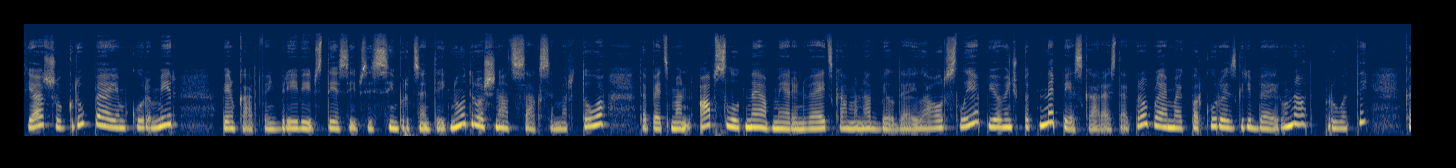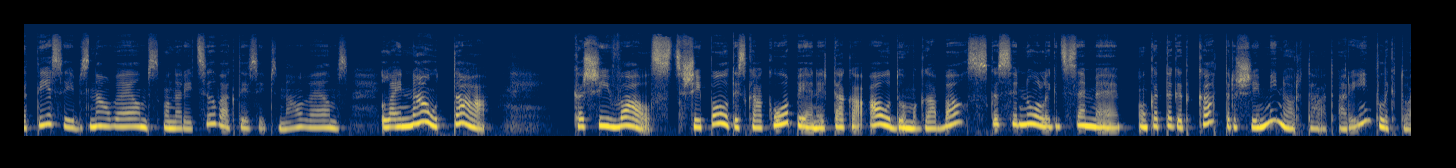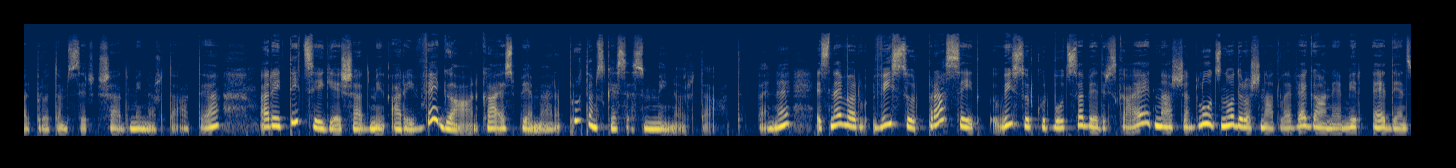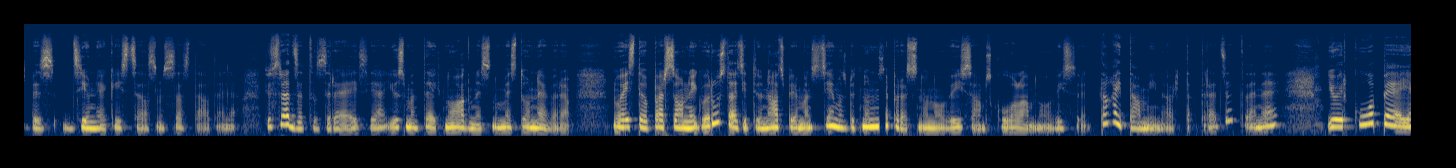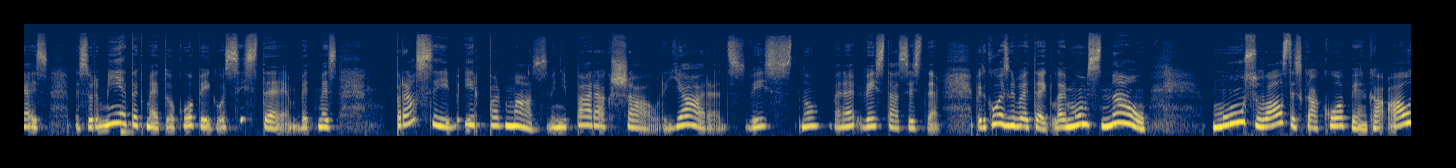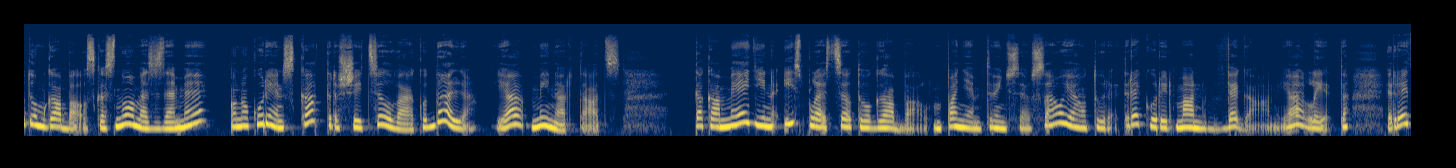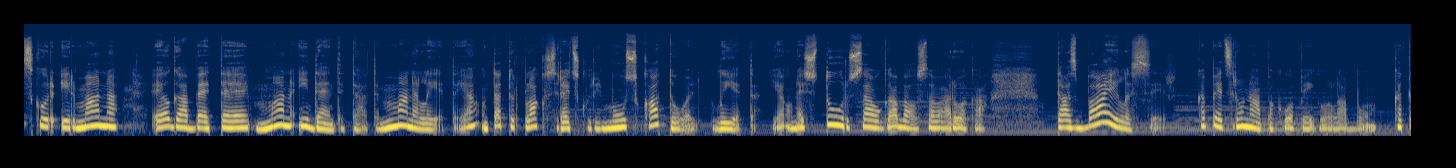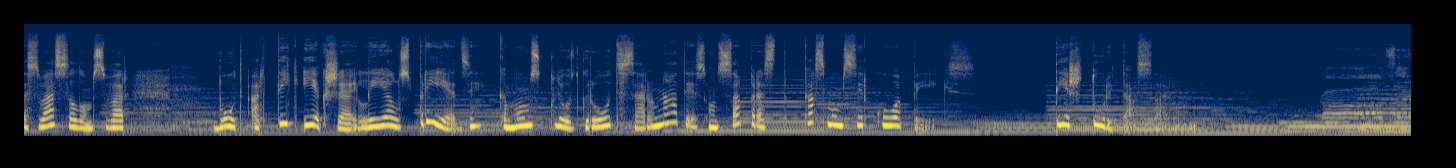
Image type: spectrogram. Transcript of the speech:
ja, šo grupējumu, kuram ir Pirmkārt, viņa brīvības tiesības ir simtprocentīgi nodrošināts, sāksim ar to. Tāpēc man absolūti neapmierina veids, kā man atbildēja Lauris Liepa, jo viņš pat nepieskārās tai problēmai, par kuru es gribēju runāt, proti, ka tiesības nav vēlmes un arī cilvēktiesības nav vēlmes. Lai nav tā, ka šī valsts, šī politiskā kopiena ir tā kā auduma gabals, kas ir nolikts zemē, un ka tagad katra šī minoritāte, arī intelektuāļi, protams, ir šāda minoritāte, ja? arī ticīgie šādi, arī vegāni, kā es, piemēram, protams, ka es esmu minoritāte. Es nevaru visur prasīt, visur, kur būtu sabiedriskā ēdināšana, lūdzu nodrošināt, lai vegāniem ir ēdiens bez dzīvnieku izcelsmes sastāvdaļām. Jūs redzat uzreiz, ja jūs man teikt, no Agnes, nu mēs to nevaram. Nu, es tev personīgi varu uztaisīt, jo nāc pie manas ciemos, bet nu neprasu nu, no visām skolām, no visur. Tā ir tā minoritāte, redzat, vai ne? Jo ir kopējais, mēs varam ietekmēt to kopīgo sistēmu, bet mēs prasība ir par maz, viņa ir pārāk šaura, jāredz viss, nu, ne, viss tā sistēma. Bet ko es gribēju teikt, lai mums nav mūsu valstiskā kopiena kā auduma gabals, kas nomest zemē, un no kurienes katra šī cilvēku daļa, ja, minoritātes, Tā kā mēģina izplēst sev to gabalu un paņemt viņu sev saujā un turēt. Re, kur ir mana vegāna ja, lieta, redz, kur ir mana LGBT, mana identitāte, mana lieta. Ja, un tad tur blakus redz, kur ir mūsu katoļu lieta. Ja, un es turu savu gabalu savā rokā. Tās bailes ir, kāpēc runā par kopīgo labumu, ka tas veselums var būt būt ar tik iekšēji lielu spriedzi, ka mums kļūst grūti sarunāties un saprast, kas mums ir kopīgs. Tieši tur ir tā saruna. Lord.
